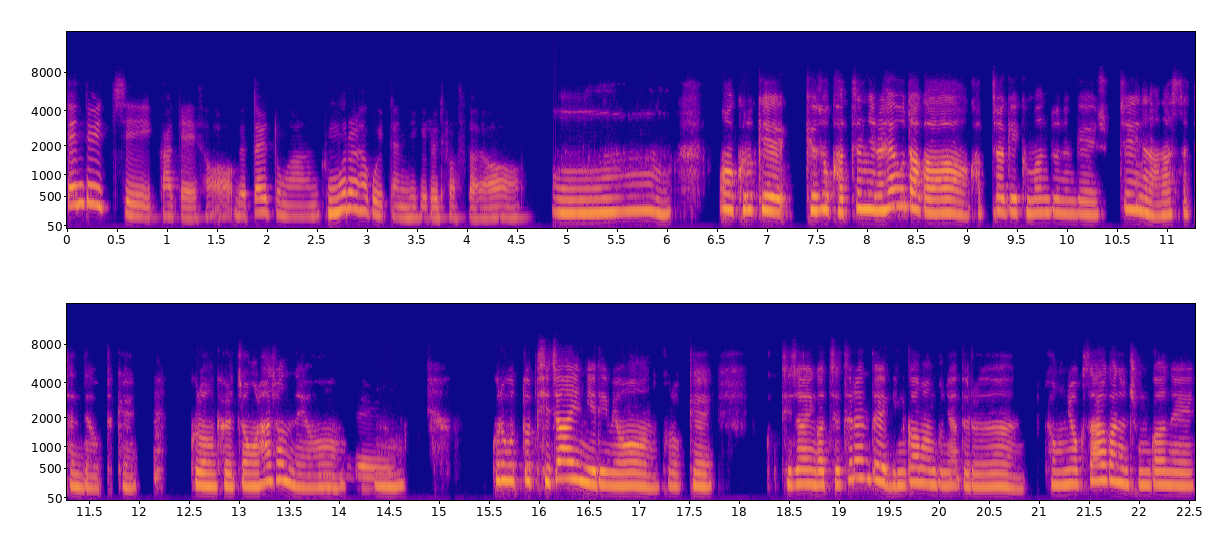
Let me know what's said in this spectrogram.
샌드위치 가게에서 몇 달 동안 근무를 하고 있다는 얘기를 들었어요. 어, 어, 그렇게 계속 같은 일을 해오다가 갑자기 그만두는 게 쉽지는 않았을 텐데 어떻게 그런 결정을 음, 하셨네요. 네. 음. 그리고 또 디자인 일이면 그렇게 디자인 같이 트렌드에 민감한 분야들은 경력 쌓아가는 중간에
